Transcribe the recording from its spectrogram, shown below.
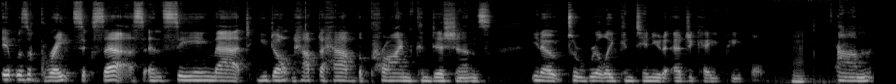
it was a great success. And seeing that you don't have to have the prime conditions, you know, to really continue to educate people. Mm. Um,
